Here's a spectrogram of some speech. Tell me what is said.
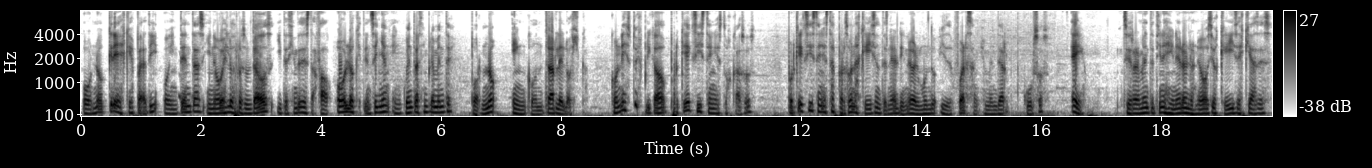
o no crees que es para ti o intentas y no ves los resultados y te sientes estafado o lo que te enseñan encuentras simplemente por no encontrarle lógica. Con esto explicado por qué existen estos casos, por qué existen estas personas que dicen tener el dinero del mundo y se esfuerzan en vender cursos, hey, si realmente tienes dinero en los negocios que dices que haces,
